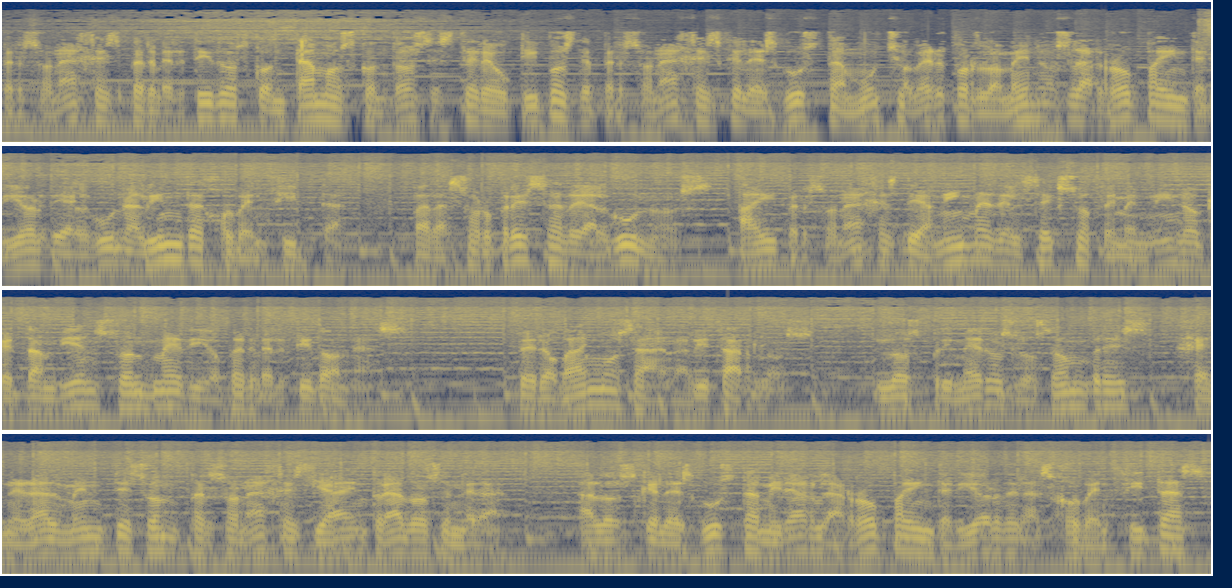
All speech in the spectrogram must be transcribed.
personajes pervertidos contamos con dos estereotipos de personajes que les gusta mucho ver por lo menos la ropa interior de alguna linda jovencita. Para sorpresa de algunos, hay personajes de anime del sexo femenino que también son medio pervertidonas. Pero vamos a analizarlos. Los primeros los hombres, generalmente son personajes ya entrados en edad. A los que les gusta mirar la ropa interior de las jovencitas,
